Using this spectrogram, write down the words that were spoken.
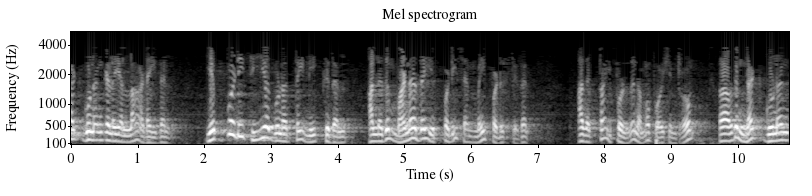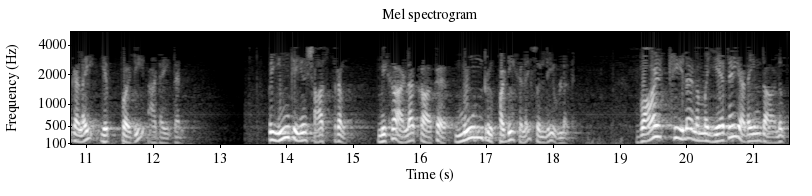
நற்குணங்களை எல்லாம் அடைதல்? எப்படி தீய குணத்தை நீக்குதல்? அல்லது மனதை எப்படி செம்மைப்படுத்துதல்? அதைத்தான் இப்பொழுது நம்ம போகின்றோம். அதாவது நற்குணங்களை எப்படி அடைதல்? இப்ப இங்கேயும் சாஸ்திரம் மிக அழகாக மூன்று படிகளை சொல்லி உள்ளது. வாழ்க்கையில நம்ம எதை அடைந்தாலும்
